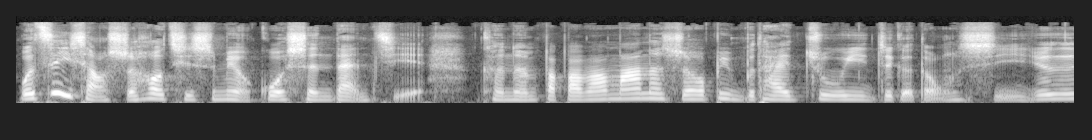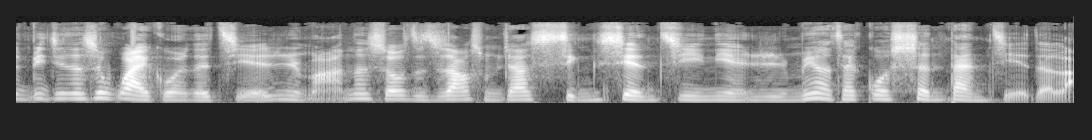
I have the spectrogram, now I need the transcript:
我自己小时候其实没有过圣诞节，可能爸爸妈妈那时候并不太注意这个东西，就是毕竟那是外国人的节日嘛。那时候只知道什么叫行宪纪念日，没有在过圣诞节的啦，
